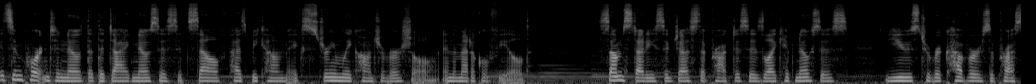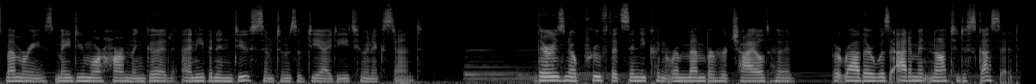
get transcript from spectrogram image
It's important to note that the diagnosis itself has become extremely controversial in the medical field. Some studies suggest that practices like hypnosis, used to recover suppressed memories, may do more harm than good and even induce symptoms of DID to an extent. There is no proof that Cindy couldn't remember her childhood, but rather was adamant not to discuss it.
